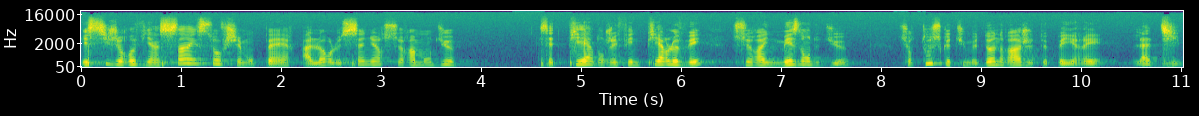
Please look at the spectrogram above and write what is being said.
et si je reviens sain et sauf chez mon Père, alors le Seigneur sera mon Dieu. Cette pierre dont j'ai fait une pierre levée sera une maison de Dieu. Sur tout ce que tu me donneras, je te payerai la dîme.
